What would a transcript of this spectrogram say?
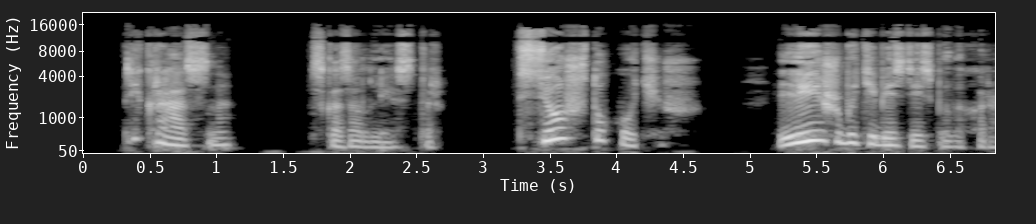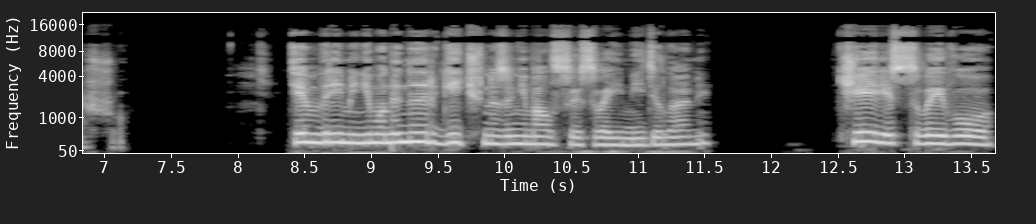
— Прекрасно, — сказал Лестер. — Все, что хочешь, лишь бы тебе здесь было хорошо. Тем временем он энергично занимался своими делами. Через своего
